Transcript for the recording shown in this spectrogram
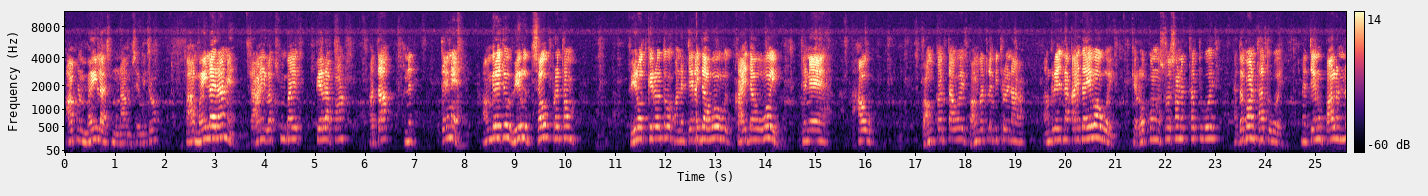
આ પણ મહિલાનું નામ છે મિત્રો. તો આ મહિલા રાને રાણી લક્ષ્મીબાઈ પહેલા પણ હતા અને તેને અંગ્રેજો વિરુદ્ધ સૌ પ્રથમ વિરોધ કર્યો હતો અને તે કાયદાઓ કાયદાઓ હોય, તેને હાવ ભંગ કરતા હોય, ભંગ એટલે મિત્રો એના અંગ્રેજના કાયદા એવા હોય કે લોકોનું શોષણ જ થતું હોય, દબાણ થતું હોય અને તેનું પાલન ન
